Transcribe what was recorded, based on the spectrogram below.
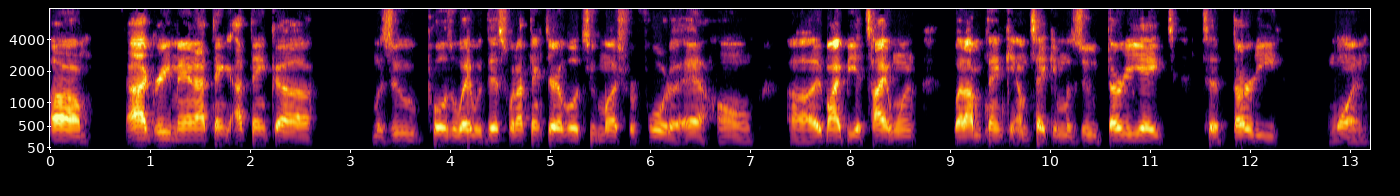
um, I agree, man. I think I think uh, Mizzou pulls away with this one. I think they're a little too much for Florida at home. Uh, it might be a tight one, but I'm thinking I'm taking Mizzou 38 to 31.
